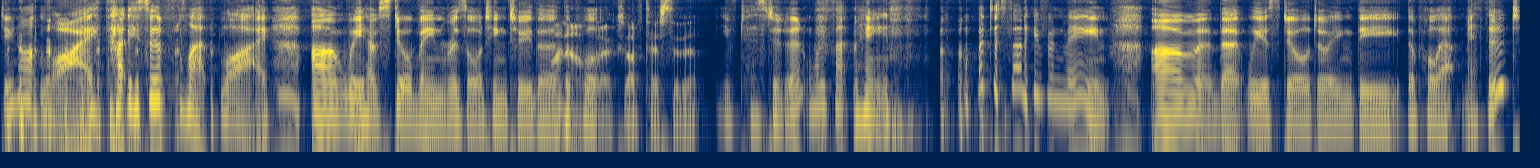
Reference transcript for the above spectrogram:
Do not lie. That is a flat lie. Um, we have still been resorting to the I the know it works. I've tested it. You've tested it. What does that mean? what does that even mean? Um, that we are still doing the the pull out method,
